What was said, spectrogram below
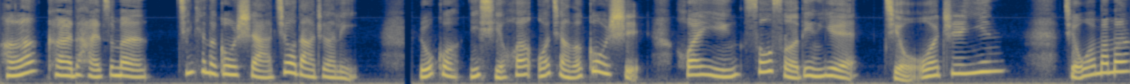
好了，可爱的孩子们，今天的故事啊就到这里。如果你喜欢我讲的故事，欢迎搜索订阅“酒窝之音”。酒窝妈妈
